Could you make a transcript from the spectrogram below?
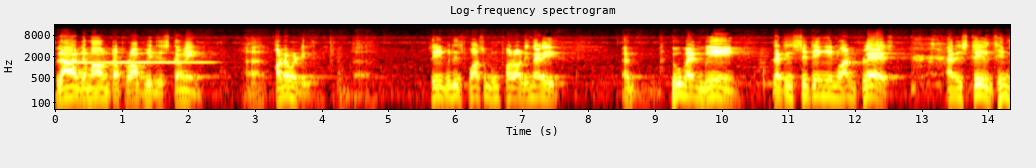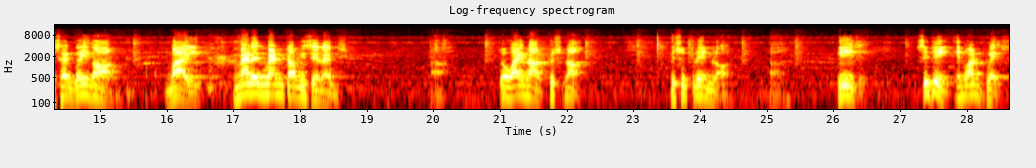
large amount of profit is coming uh, automatically. See, if it is possible for ordinary uh, human being that is sitting in one place and still things are going on by management of his energy. Uh, so why not Krishna, the Supreme Lord? Uh, he is sitting in one place.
